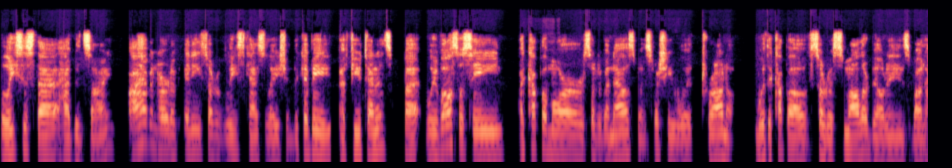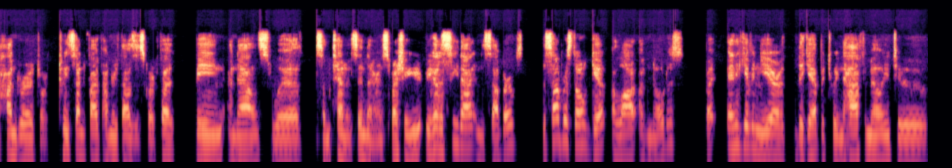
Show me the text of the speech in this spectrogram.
the leases that have been signed, I haven't heard of any sort of lease cancellation. There could be a few tenants, but we've also seen a couple more sort of announcements, especially with Toronto, with a couple of sort of smaller buildings, about 100 or between 75 100,000 square foot, being announced with some tenants in there. Especially, you're going to see that in the suburbs. The suburbs don't get a lot of notice, but any given year, they get between half a million to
